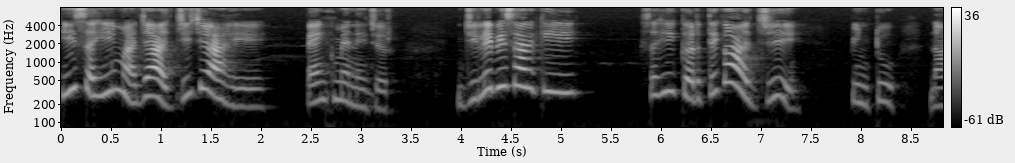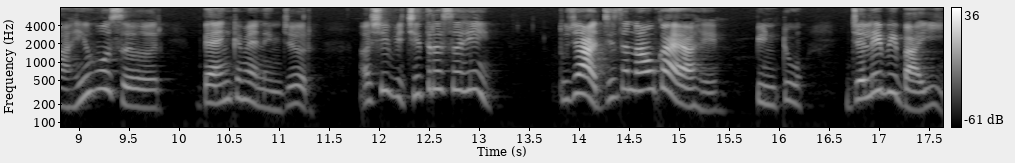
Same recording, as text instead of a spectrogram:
ही सही माझ्या आजीची आहे. बँक मॅनेजर जिलेबीसारखी सही करते का आजी? पिंटू नाही हो सर. बँक मॅनेजर अशी विचित्र सही? तुझ्या आजीचं नाव काय आहे? पिंटू जलेबीबाई.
